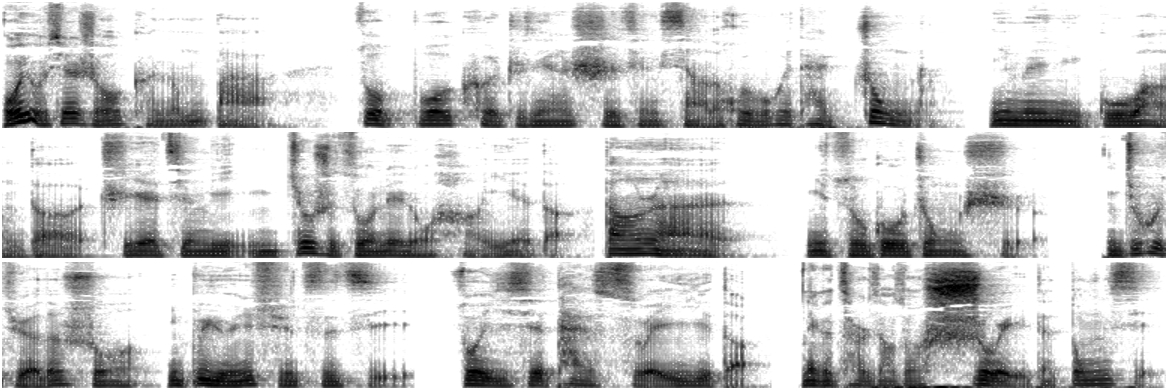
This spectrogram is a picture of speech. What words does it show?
我有些时候可能把做播客这件事情想的会不会太重了？因为你过往的职业经历，你就是做内容行业的，当然你足够重视，你就会觉得说你不允许自己做一些太随意的那个词儿叫做水的东西，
